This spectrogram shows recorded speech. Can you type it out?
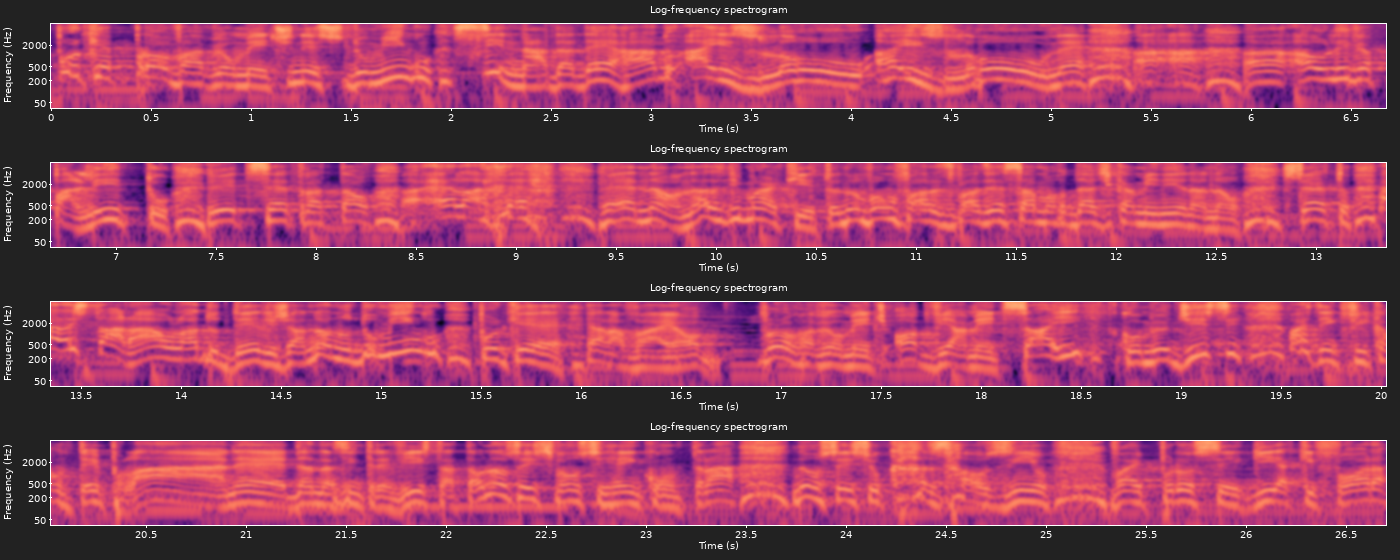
porque provavelmente nesse domingo se nada der errado, a Slow, a Slow, né? A, a, a Olivia Palito, etc. tal. Ela. É, é, não, nada de Marquito. Não vamos fazer essa maldade com a menina, não. Certo? Ela estará ao lado dele já, não no domingo, porque ela vai, ó, provavelmente, obviamente, sair, como eu disse, mas tem que ficar um tempo lá, né? Dando as entrevistas tal. Não sei se vão se reencontrar, não sei se o casalzinho vai prosseguir aqui fora,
